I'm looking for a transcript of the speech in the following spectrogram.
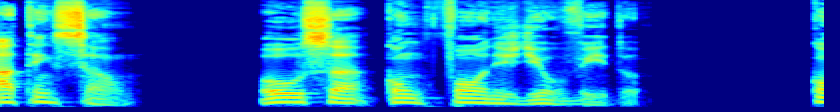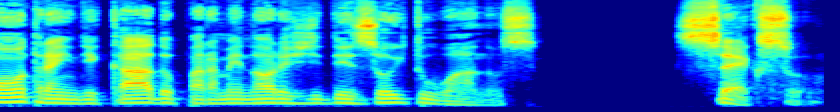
Atenção! Ouça com fones de ouvido. Contraindicado para menores de 18 anos. Sexo,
